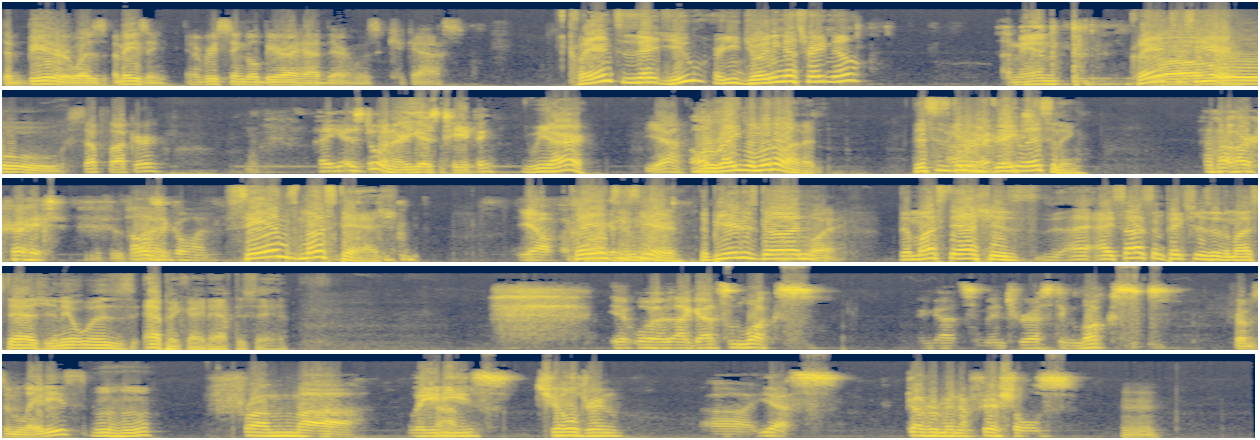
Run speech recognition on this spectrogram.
The beer was amazing. Every single beer I had there was kick ass. Clarence, is that you? Are you joining us right now? I'm in. Clarence is here. Whoa, sup, fucker? How you guys doing? Are you guys taping? We are. Yeah, We're right in the middle of it. This is going to be right. great listening. All right. How's live. it going? Sans mustache. Yeah. Clarence is here. The beard is gone. Boy, The mustache is. I, I saw some pictures of the mustache, and it was epic. I'd have to say. It was. I got some looks. I got some interesting looks from some ladies. Mm-hmm. from uh, ladies, children. Uh, yes, government officials. Mhm.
